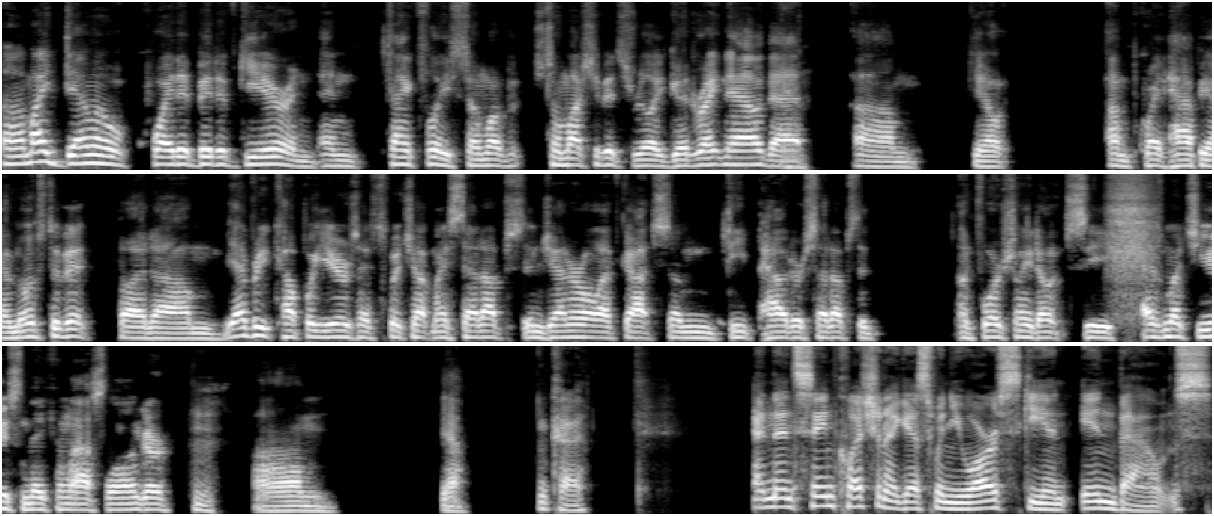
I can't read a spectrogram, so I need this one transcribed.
Um, I demo quite a bit of gear, and and thankfully, so much so much of it's really good right now that um, you know I'm quite happy on most of it. But um, every couple years, I switch up my setups. In general, I've got some deep powder setups that unfortunately don't see as much use, and they can last longer. Hmm. Um, yeah. Okay. And then same question, I guess, when you are skiing inbounds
